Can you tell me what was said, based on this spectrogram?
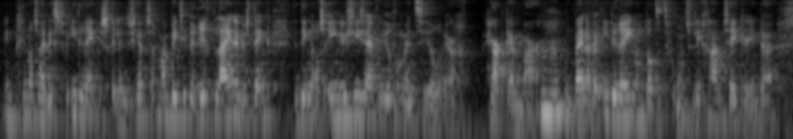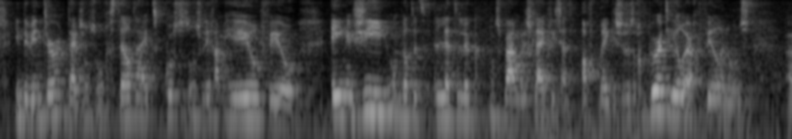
in het begin al zeiden, is het voor iedereen verschillend. Dus je hebt zeg maar een beetje de richtlijnen. Dus denk, de dingen als energie zijn voor heel veel mensen heel erg herkenbaar. Mhm. Want bijna bij iedereen, omdat het voor ons lichaam, zeker in de, in de winter, tijdens onze ongesteldheid, kost het ons lichaam heel veel energie. Omdat het letterlijk ons baarmoederslijmvlies aan het afbreken is. Dus er gebeurt heel erg veel in, ons, eh,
